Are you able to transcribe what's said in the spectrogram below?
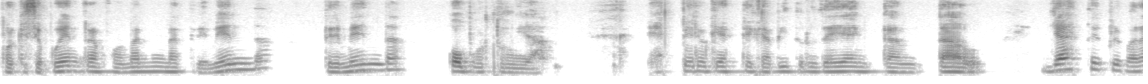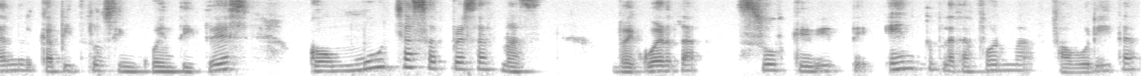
porque se pueden transformar en una tremenda, tremenda oportunidad. Espero que este capítulo te haya encantado. Ya estoy preparando el capítulo 53 con muchas sorpresas más. Recuerda suscribirte en tu plataforma favorita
